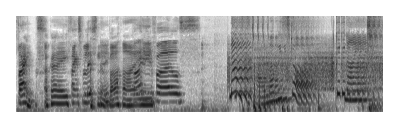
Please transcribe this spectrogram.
Thanks. Okay. Thanks for listening. Bye. Bye, Files. Now's the time when we stop. Good night.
